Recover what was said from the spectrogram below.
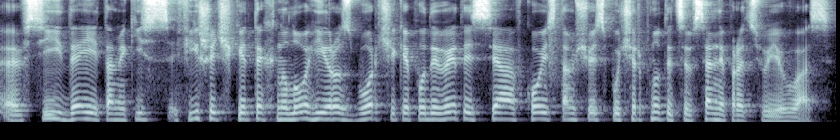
е, Всі ідеї, там якісь фішечки, технології, розборчики, подивитися, в когось там щось почерпнути, це все не працює у вас.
